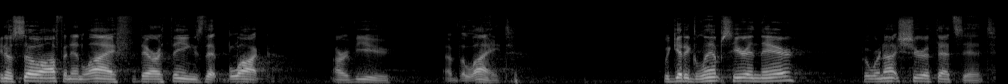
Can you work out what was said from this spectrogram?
You know, so often in life, there are things that block our view of the light. We get a glimpse here and there, but we're not sure if that's it.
